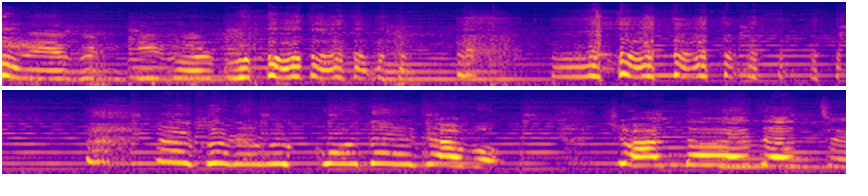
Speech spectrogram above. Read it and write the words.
আমি এখন কি করব? এখন আমি কোথায় যাব? সন্ধ্যা হয়ে যাচ্ছে।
